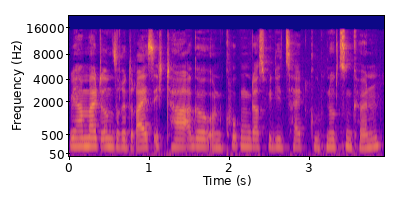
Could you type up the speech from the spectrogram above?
Wir haben halt unsere 30 Tage und gucken, dass wir die Zeit gut nutzen können.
